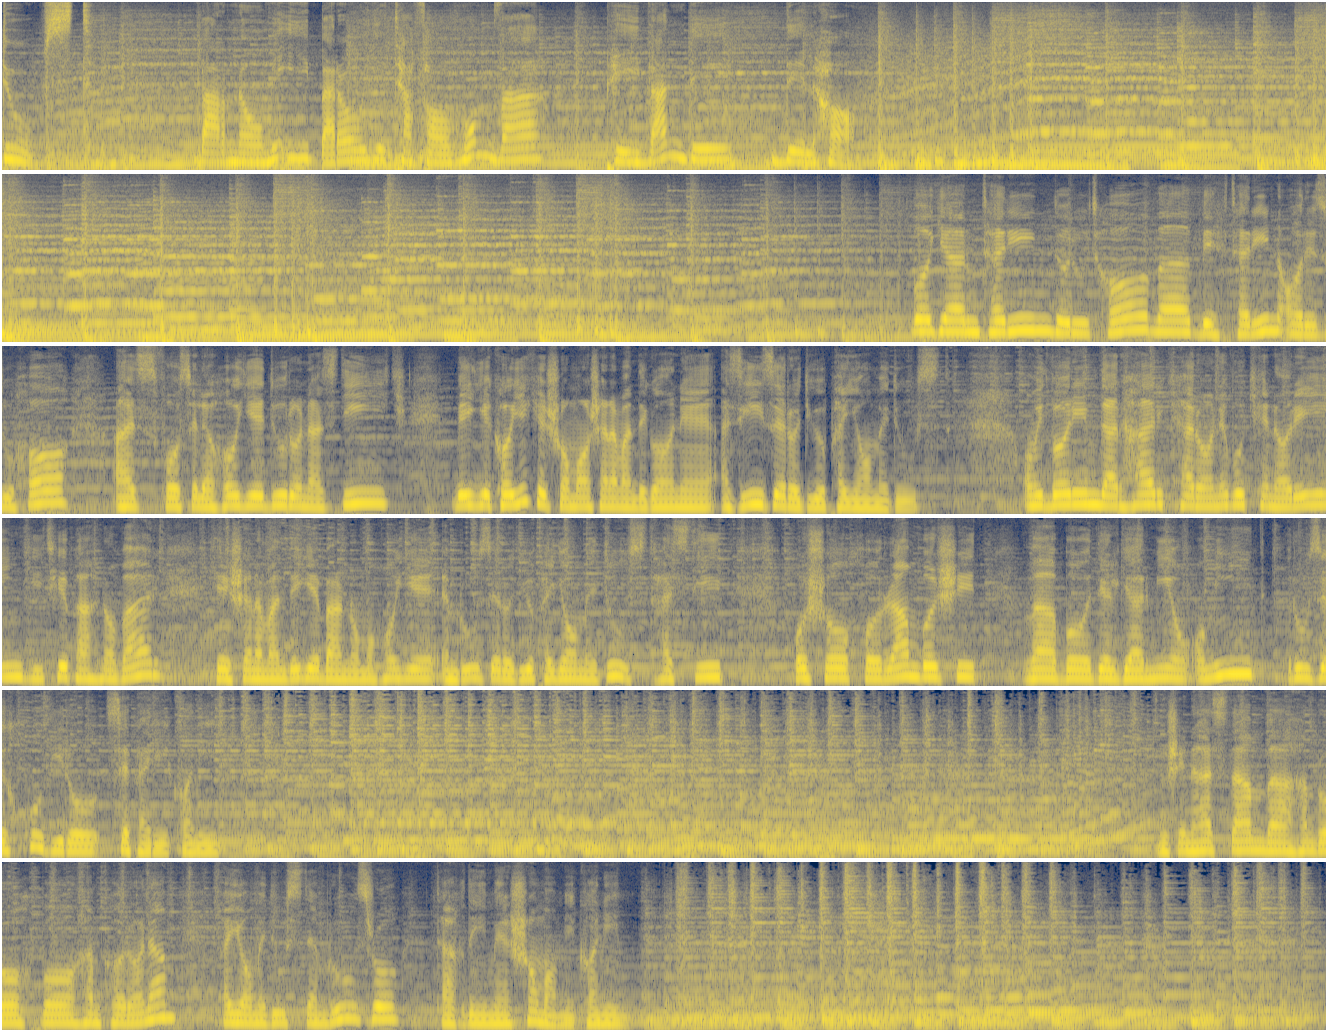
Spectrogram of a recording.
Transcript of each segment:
دوست. برنامه ای برای تفاهم و پیوند دلها. با گرمترین درودها و بهترین آرزوها از فاصله های دور و نزدیک به یکایک شما شنوندگان عزیز رادیو پیام دوست. امیدواریم در هر کرانه و کناره این گیتی پهناور که شنونده برنامه های امروز رادیو پیام دوست هستید خوش و خورم باشید و با دلگرمی و امید روز خوبی رو سپری کنید. نوشین هستم و همراه با همکارانم پیام دوست امروز رو تقدیم شما می کنیم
